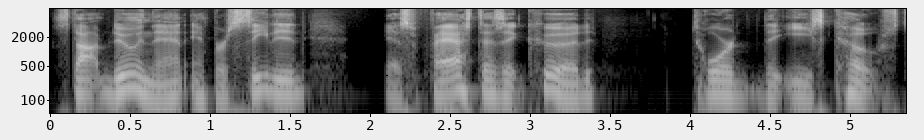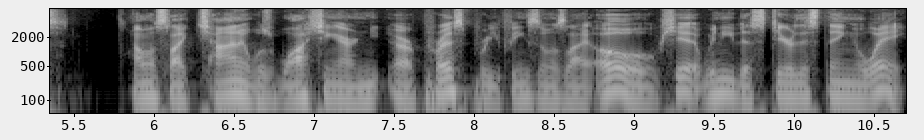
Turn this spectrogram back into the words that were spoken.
stopped doing that and proceeded as fast as it could toward the East Coast. Almost like China was watching our, our press briefings and was like, oh shit, we need to steer this thing away.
